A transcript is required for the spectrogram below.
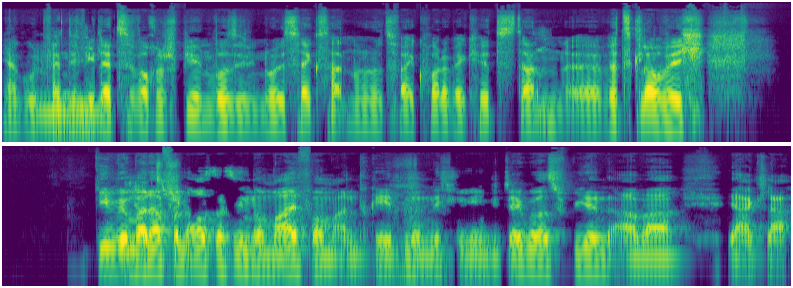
Ja gut, wenn sie wie hm. letzte Woche spielen, wo sie 0-6 hatten und nur zwei Quarterback-Hits, dann äh, wird es, glaube ich, Gehen wir mal davon aus, dass sie in Normalform antreten und nicht gegen die Jaguars spielen. Aber ja, klar,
